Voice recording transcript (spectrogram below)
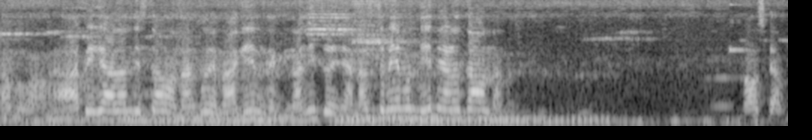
హ్యాపీగా ఆనందిస్తాము. అనుకునే నాకేం నన్ను నష్టమేముంది నేను అడుగుతా ఉన్నాను. నమస్కారం.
